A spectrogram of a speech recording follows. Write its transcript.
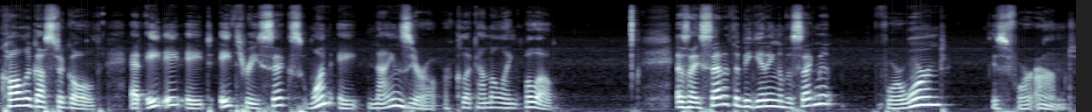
Call Augusta Gold at 888 836 1890 or click on the link below. As I said at the beginning of the segment, forewarned is forearmed.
